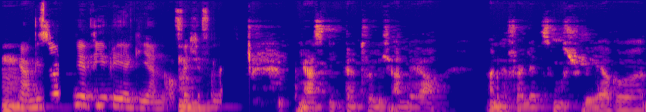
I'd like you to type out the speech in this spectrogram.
mhm. ja, wie sollten wir wie reagieren auf welche mhm. Verletzungen? Ja, es liegt natürlich an der an der Verletzungsschwere,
